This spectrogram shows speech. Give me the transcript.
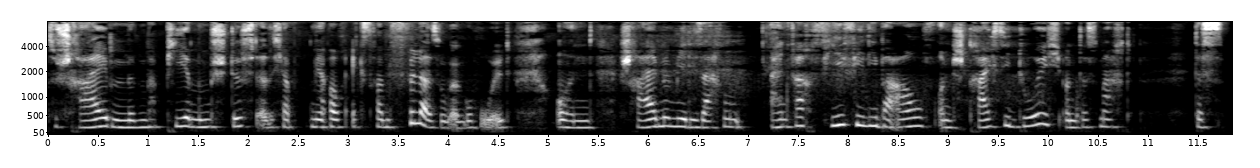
zu schreiben mit dem Papier, mit dem Stift. Also ich habe mir auch extra einen Füller sogar geholt und schreibe mir die Sachen einfach viel, viel lieber auf und streich sie durch und das macht das,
